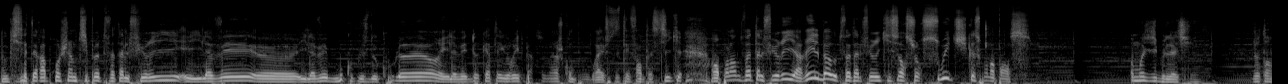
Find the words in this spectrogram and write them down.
Donc il s'était rapproché un petit peu de Fatal Fury et il avait, euh, il avait beaucoup plus de couleurs et il avait deux catégories de personnages qu'on peut... Bref, c'était fantastique. En parlant de Fatal Fury, il y a Real Bout Fatal Fury qui sort sur Switch. Qu'est-ce qu'on en pense? Moi je dis Blati. J'attends.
